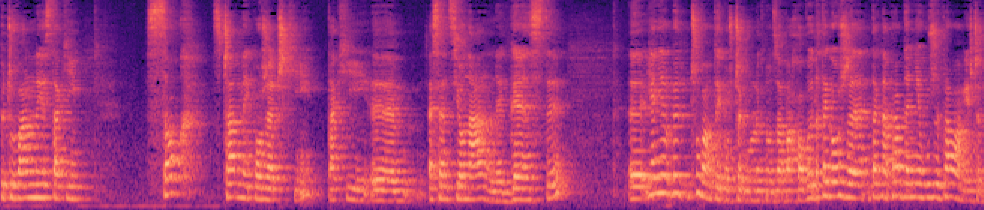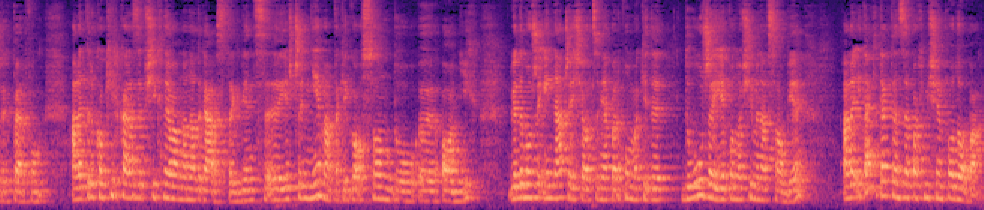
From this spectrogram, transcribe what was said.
wyczuwalny jest taki sok z czarnej porzeczki, taki esencjonalny, gęsty, ja nie czuwam tych poszczególnych nut zapachowych, dlatego że tak naprawdę nie używałam jeszcze tych perfum, ale tylko kilka razy psiknęłam na nadgarstek, więc e, jeszcze nie mam takiego osądu e, o nich. Wiadomo, że inaczej się ocenia perfumy, kiedy dłużej je ponosimy na sobie, ale i tak i tak ten zapach mi się podoba.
